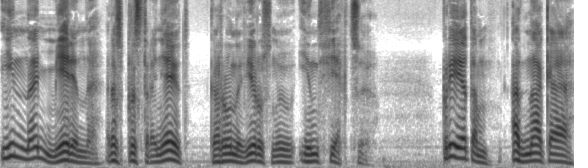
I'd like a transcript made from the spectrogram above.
и намеренно распространяют коронавирусную инфекцию. При этом, однако,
